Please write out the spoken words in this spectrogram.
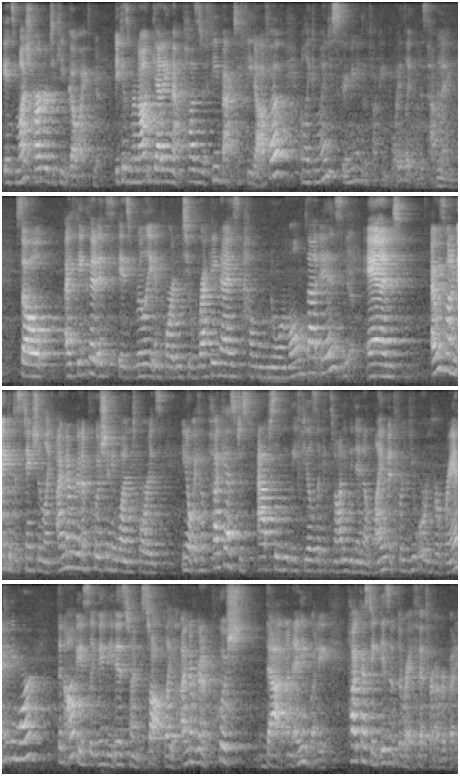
it's much harder to keep going Yeah. because we're not getting that positive feedback to feed off of. We're like, am I just screaming into the fucking void? Like, what is happening? Mm-hmm. So I think that it's it's really important to recognize how normal that is. Yeah. And I always want to make a distinction. Like I'm never going to push anyone towards you know if a podcast just absolutely feels like it's not even in alignment for you or your brand anymore, then obviously maybe it is time to stop. Like I'm never going to push that on anybody. Podcasting isn't the right fit for everybody.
